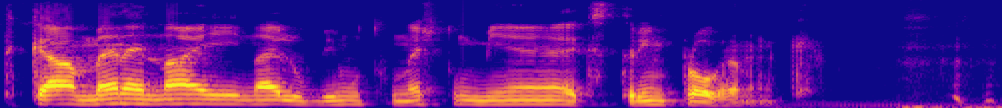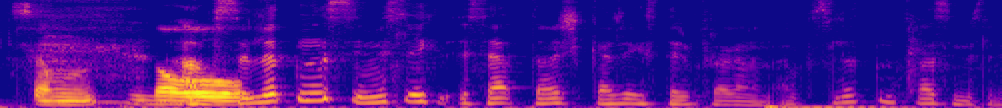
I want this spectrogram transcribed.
така, мен е най- най-любимото нещо ми е екстрим програминг. Съм много... Абсолютно си мислих, е, сега това ще каже екстрим програминг. Абсолютно това си мислих.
